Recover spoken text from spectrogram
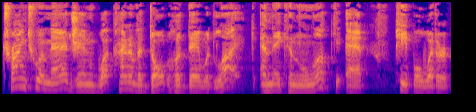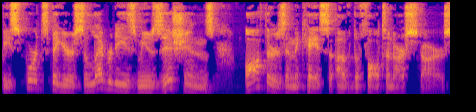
trying to imagine what kind of adulthood they would like. And they can look at people, whether it be sports figures, celebrities, musicians, authors in the case of The Fault in Our Stars,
